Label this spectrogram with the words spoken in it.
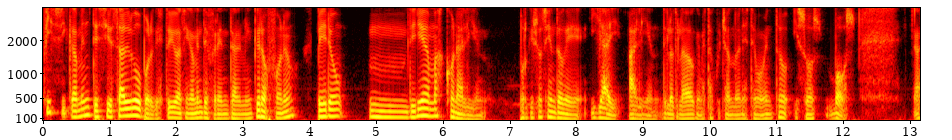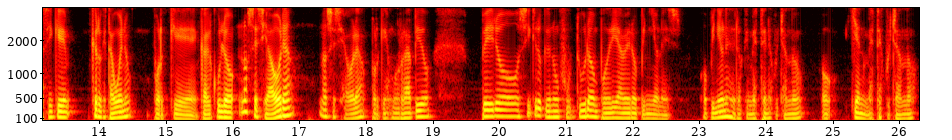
físicamente sí es algo porque estoy básicamente frente al micrófono, pero mm, diría más con alguien. Porque yo siento que y hay alguien del otro lado que me está escuchando en este momento y sos vos. Así que creo que está bueno porque calculo, no sé si ahora, no sé si ahora, porque es muy rápido, pero sí creo que en un futuro podría haber opiniones. Opiniones de los que me estén escuchando o quien me esté escuchando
